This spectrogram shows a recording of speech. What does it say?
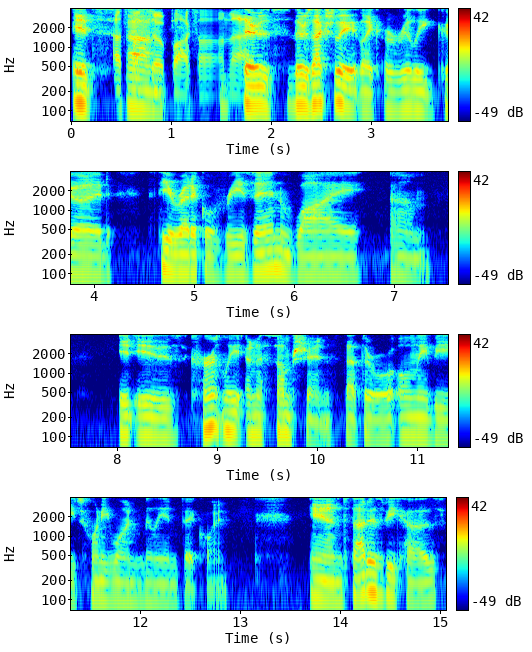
it's that's my um, soapbox on that. there's there's actually like a really good theoretical reason why um, it is currently an assumption that there will only be 21 million Bitcoin. And that is because,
